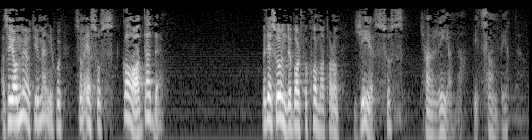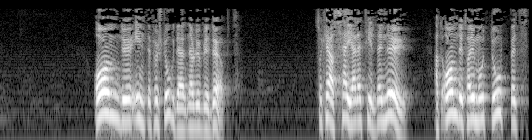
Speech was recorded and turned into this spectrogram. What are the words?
alltså jag möter ju människor som är så skadade. Men det är så underbart att få komma och tala om Jesus kan rena ditt samvete. Om du inte förstod det när du blev döpt så kan jag säga det till dig nu att om du tar emot dopets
